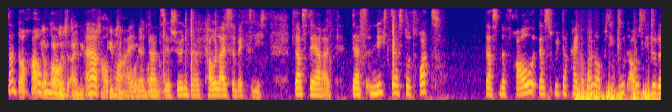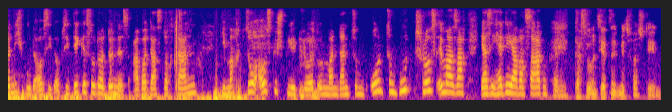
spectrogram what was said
jetzt dann doch rauchen. Ja, rauche ich eine, Ja, rauch mal eine, dann ist ja schön, der Kauleiste wegfliegt. Dass der, dass nichtsdestotrotz, dass eine Frau, das spielt ja keine Rolle, ob sie gut aussieht oder nicht gut aussieht, ob sie dick ist oder dünn ist, aber dass doch dann die Macht so ausgespielt wird und man dann zum, und zum guten Schluss immer sagt, ja, sie hätte ja was sagen können. Dass wir uns jetzt nicht missverstehen.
